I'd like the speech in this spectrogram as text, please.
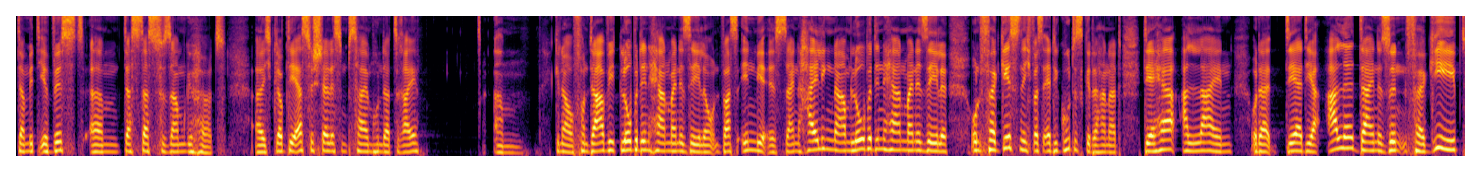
damit damit ihr wisst, ähm, dass das zusammengehört. Äh, ich glaube, die erste Stelle ist im Psalm 103. ähm, genau, von David, lobe den Herrn meine Seele und was in mir ist. Seinen heiligen Namen, lobe den Herrn meine Seele und vergiss nicht, was er dir Gutes getan hat. Der Herr allein oder der dir alle deine Sünden vergibt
